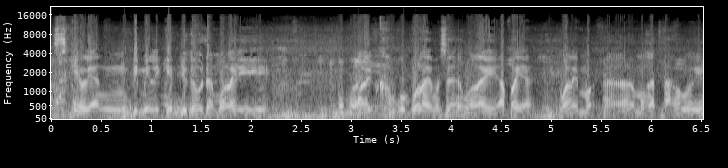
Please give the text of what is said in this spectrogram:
skill yang dimilikin juga udah mulai Udah mulai. mulai kumpul lah, maksudnya mulai apa ya, mulai eh, mengetahui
